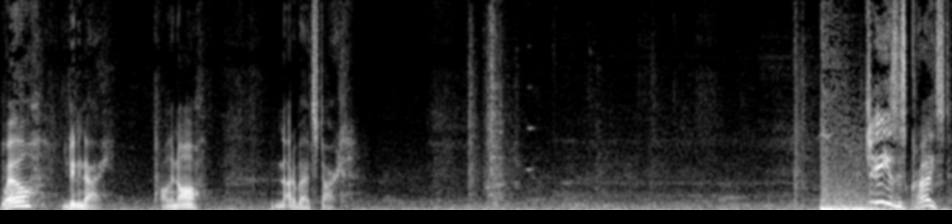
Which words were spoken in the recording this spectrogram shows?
Well, you didn't die. All in all, not a bad start. Jesus Christ!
